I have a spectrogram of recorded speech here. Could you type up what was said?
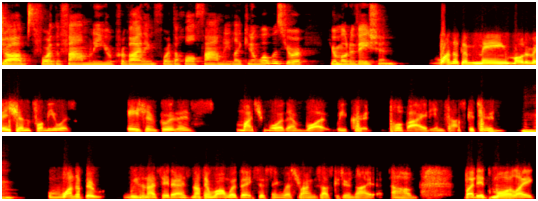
jobs for the family you're providing for the whole family like you know what was your your motivation one of the main motivation for me was asian food is much more than what we could provide in saskatoon mm-hmm. one of the reason i say that is nothing wrong with the existing restaurant in saskatoon I, um, but it's more like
